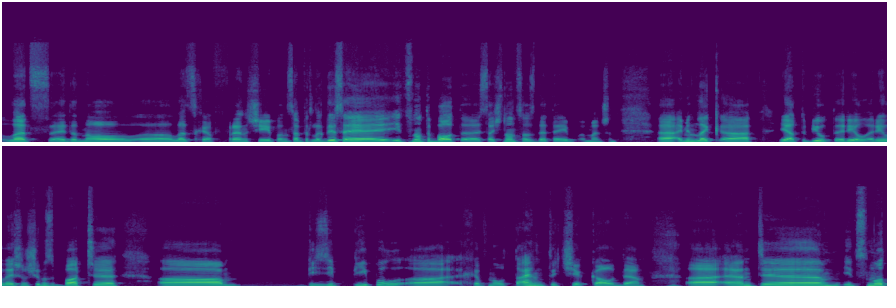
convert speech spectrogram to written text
let's I don't know, uh, let's have friendship and something like this. it's not about such nonsense that I mentioned. I mean, like, uh yeah, to build real relationships, but um, busy people uh, have no time to check out them uh, and uh, it's not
